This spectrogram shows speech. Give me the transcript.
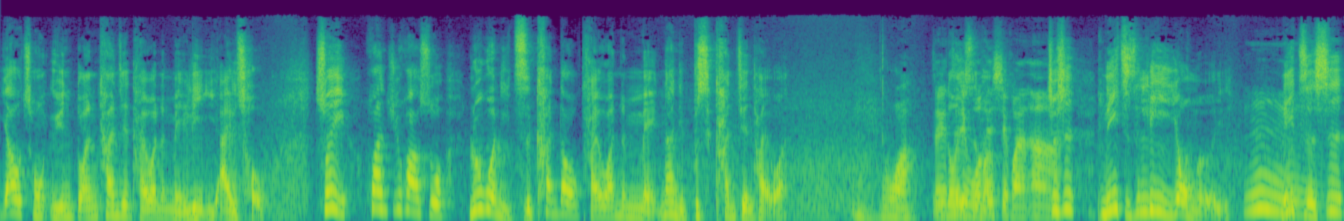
要从云端看见台湾的美丽与哀愁。所以换句话说，如果你只看到台湾的美，那你不是看见台湾。哇，这个东西我很喜欢啊！就是你只是利用而已，嗯，你只是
